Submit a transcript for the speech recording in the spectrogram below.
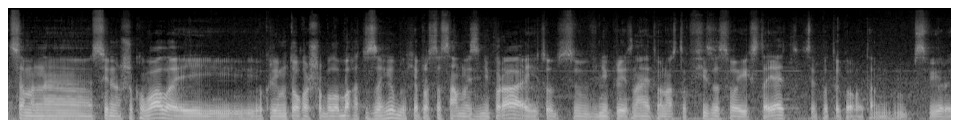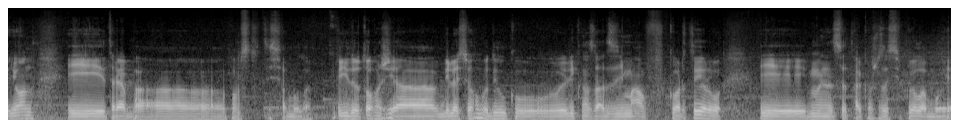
Це мене сильно шокувало, і окрім того, що було багато загиблих, я просто сам із Дніпра, і тут в Дніпрі, знаєте, у нас так всі за своїх стоять, це по такого там свій район, і треба е, помститися було. І до того ж, я біля цього будинку рік назад знімав квартиру, і мене це також засіпило, бо я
